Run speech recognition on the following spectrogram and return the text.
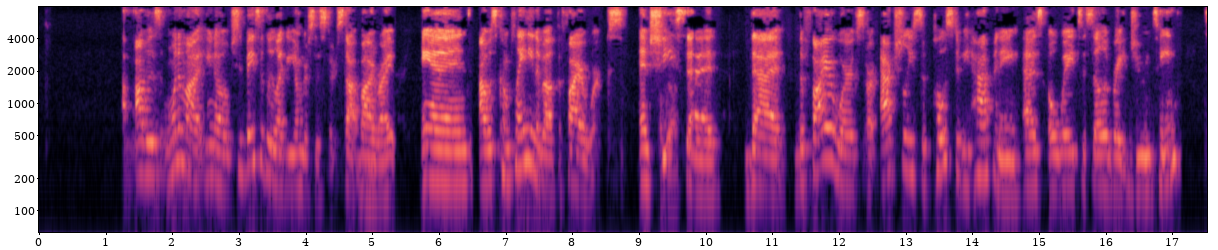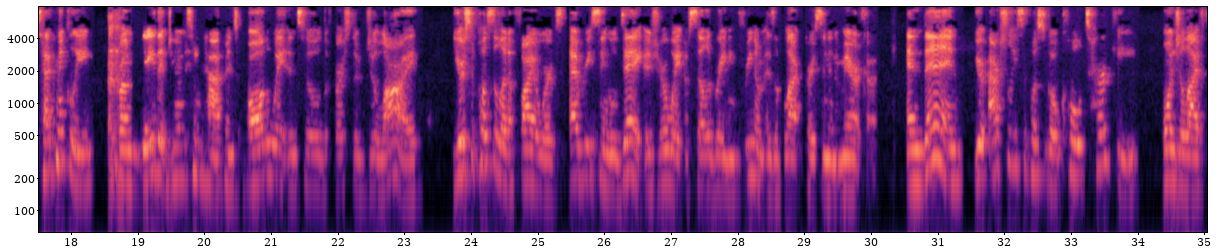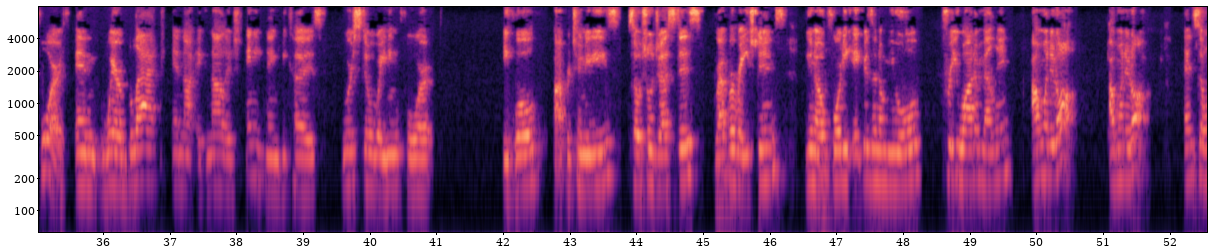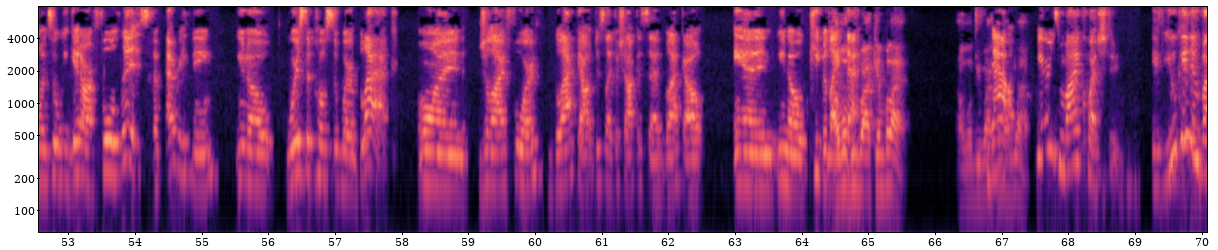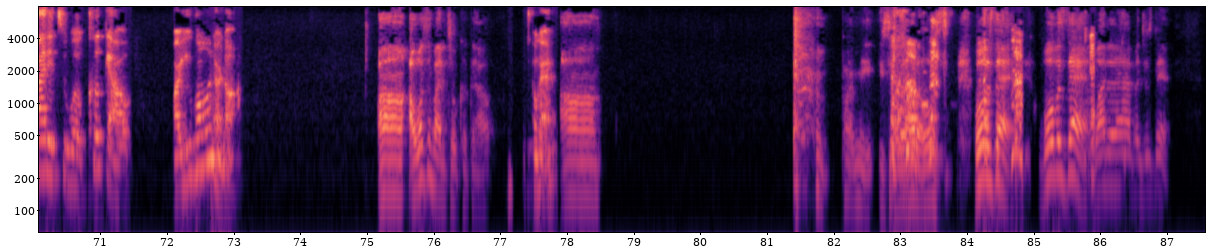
I was one of my, you know, she's basically like a younger sister, stopped by, Mhm. right? And I was complaining about the fireworks. And she Okay. said that the fireworks are actually supposed to be happening as a way to celebrate Juneteenth. Technically, from the day that Juneteenth happens all the way until the 1st of July, you're supposed to let off fireworks every single day as your way of celebrating freedom as a black person in America. And then you're actually supposed to go cold turkey on July 4th and wear black and not acknowledge anything because we're still waiting for equal opportunities, social justice, reparations, you know, Mhm. 40 acres and a mule, free watermelon. I want it all. I want it all. And so until we get our full list of everything, you know, we're supposed to wear black on July 4th, blackout, just like Ashaka said, blackout, and, you know, keep it like I will that. be rocking black. I will be rocking Now- black. Here's my question. If you get invited to a cookout, are you going or not? Uh, I was invited to a cookout. Okay. Um, Pardon me. You said, well, hold on. What what was that? What was that? Why did that happen just then?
